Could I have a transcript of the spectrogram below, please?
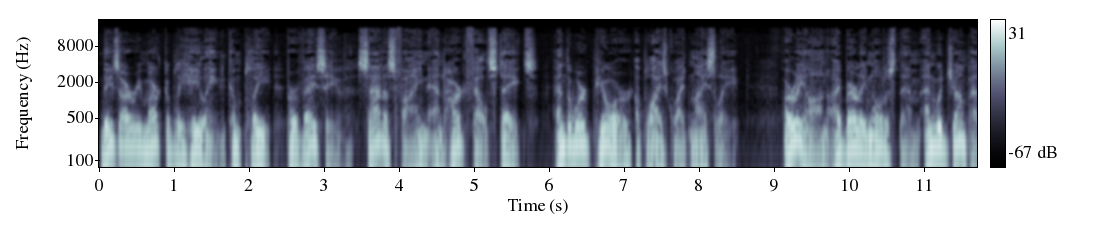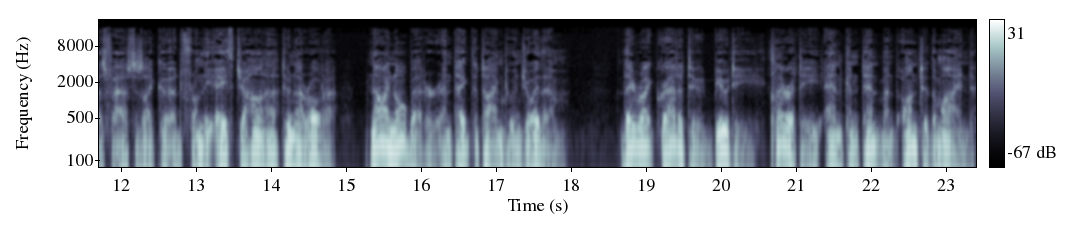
These are remarkably healing, complete, pervasive, satisfying and heartfelt states, and the word pure applies quite nicely. Early on I barely noticed them and would jump as fast as I could from the eighth jhana to Nirodha. Now I know better and take the time to enjoy them. They write gratitude, beauty, clarity, and contentment onto the mind.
